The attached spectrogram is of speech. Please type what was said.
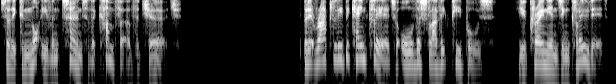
so they could not even turn to the comfort of the church. But it rapidly became clear to all the Slavic peoples, Ukrainians included,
